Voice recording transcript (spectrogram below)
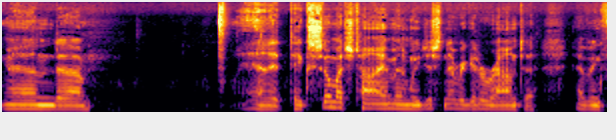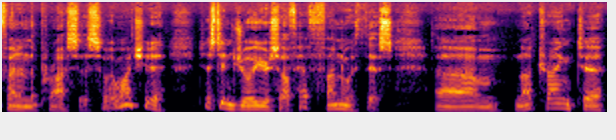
And uh, and it takes so much time and we just never get around to having fun in the process. So i want you to just enjoy yourself. Have fun with this. Um, not trying to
